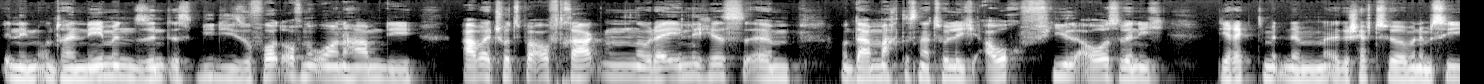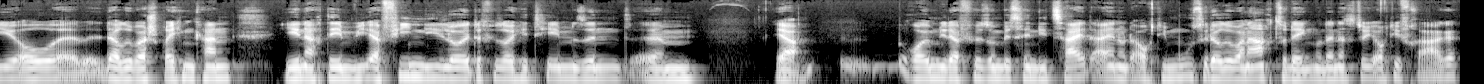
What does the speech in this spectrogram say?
In den Unternehmen sind es die, die sofort offene Ohren haben, die Arbeitsschutzbeauftragten oder ähnliches. Ähm, und da macht es natürlich auch viel aus, wenn ich direkt mit einem äh, Geschäftsführer, mit einem CEO äh, darüber sprechen kann, je nachdem, wie affin die Leute für solche Themen sind. Ähm, ja, räumen die dafür so ein bisschen die Zeit ein und auch die Muße darüber nachzudenken. Und dann ist natürlich auch die Frage,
